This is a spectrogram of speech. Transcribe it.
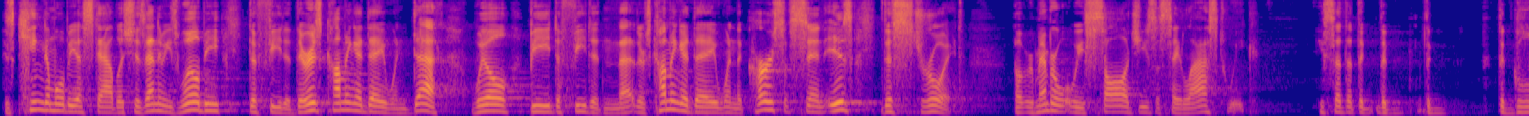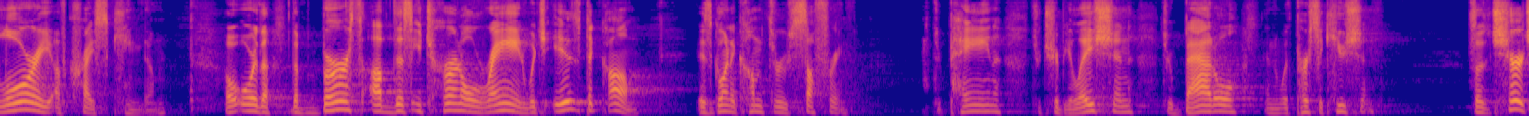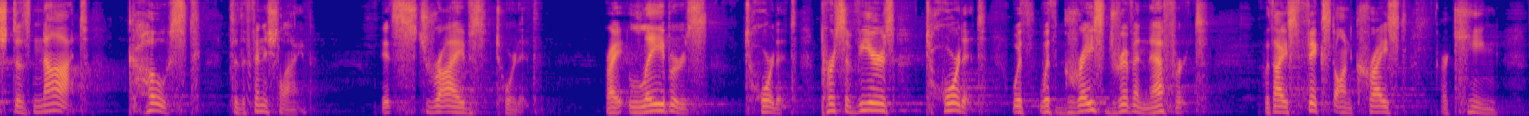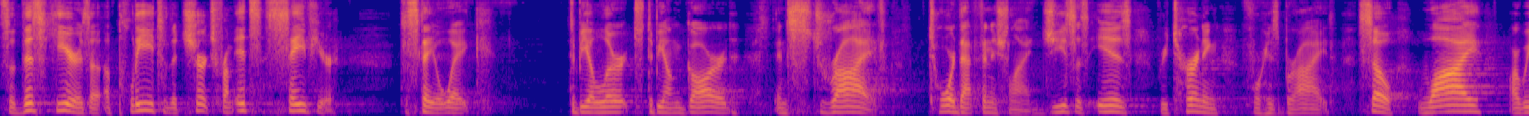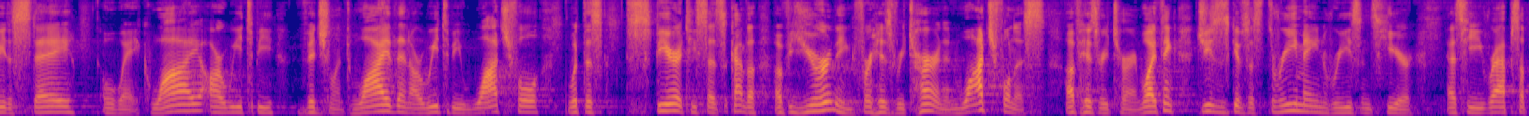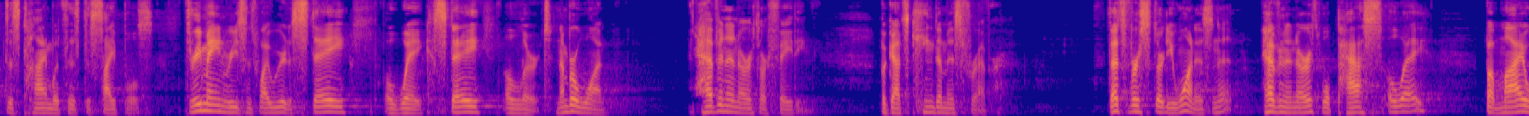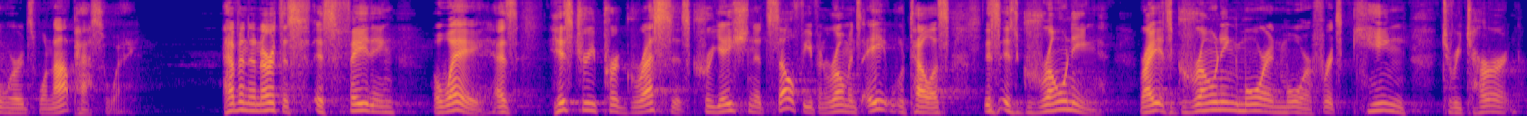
His kingdom will be established, his enemies will be defeated. There is coming a day when death will be defeated, and that there's coming a day when the curse of sin is destroyed. But remember what we saw Jesus say last week. He said that the, the, the, the glory of Christ's kingdom, or, or the, the birth of this eternal reign, which is to come, is going to come through suffering through pain, through tribulation, through battle, and with persecution. So the church does not coast to the finish line, it strives toward it, right? Labors toward it, perseveres toward it with, with grace driven effort, with eyes fixed on Christ our King. So, this here is a, a plea to the church from its Savior to stay awake, to be alert, to be on guard, and strive toward that finish line. Jesus is returning for his bride. So, why are we to stay awake? Why are we to be vigilant? Why then are we to be watchful with this spirit, he says, kind of, a, of yearning for his return and watchfulness of his return? Well, I think Jesus gives us three main reasons here as he wraps up this time with his disciples. Three main reasons why we're to stay awake, stay alert. Number one, Heaven and earth are fading, but God's kingdom is forever. That's verse 31, isn't it? Heaven and earth will pass away, but my words will not pass away. Heaven and earth is, is fading away as history progresses. Creation itself, even Romans 8 will tell us, is, is groaning, right? It's groaning more and more for its king to return.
